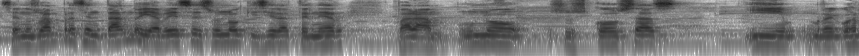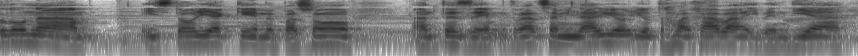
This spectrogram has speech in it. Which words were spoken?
se nos van presentando y a veces uno quisiera tener para uno sus cosas. Y recuerdo una historia que me pasó antes de entrar al seminario, yo trabajaba y vendía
